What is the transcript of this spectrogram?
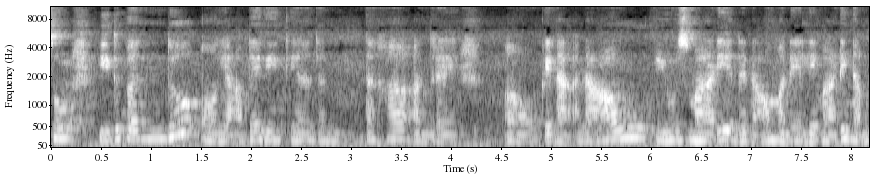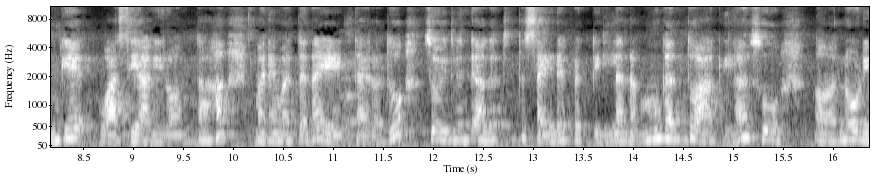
ಸೊ ಇದು ಬಂದು ಯಾವುದೇ ರೀತಿಯಾದಂತಹ, ಅಂದರೆ ಓಕೆ ನಾವು ಯೂಸ್ ಮಾಡಿ, ಅಂದರೆ ನಾವು ಮನೆಯಲ್ಲಿ ಮಾಡಿ ನಮಗೆ ವಾಸಿಯಾಗಿರೋಂತಹ ಮನೆ ಮದ್ದನ್ನು ಹೇಳ್ತಾ ಇರೋದು. ಸೊ ಇದರಿಂದ ಆಗತ್ತಂತ ಸೈಡ್ ಎಫೆಕ್ಟ್ ಇಲ್ಲ, ನಮಗಂತೂ ಆಗಿಲ್ಲ. ಸೊ ನೋಡಿ,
